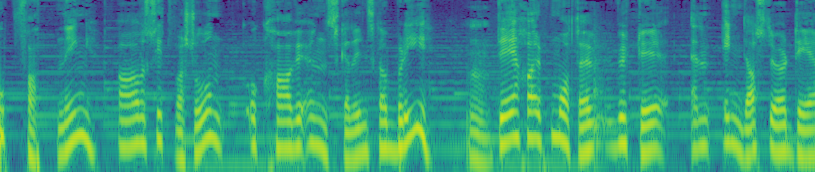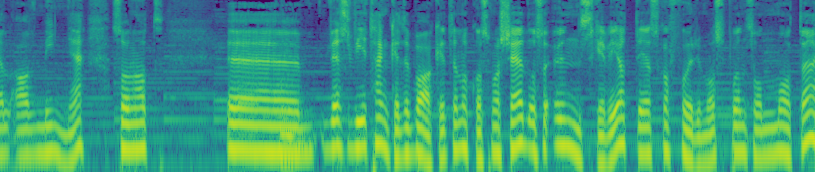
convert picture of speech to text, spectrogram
oppfatning av situasjonen og hva vi ønsker den skal bli, det har på en måte blitt en enda større del av minnet. Sånn at eh, hvis vi tenker tilbake til noe som har skjedd, og så ønsker vi at det skal forme oss på en sånn måte,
